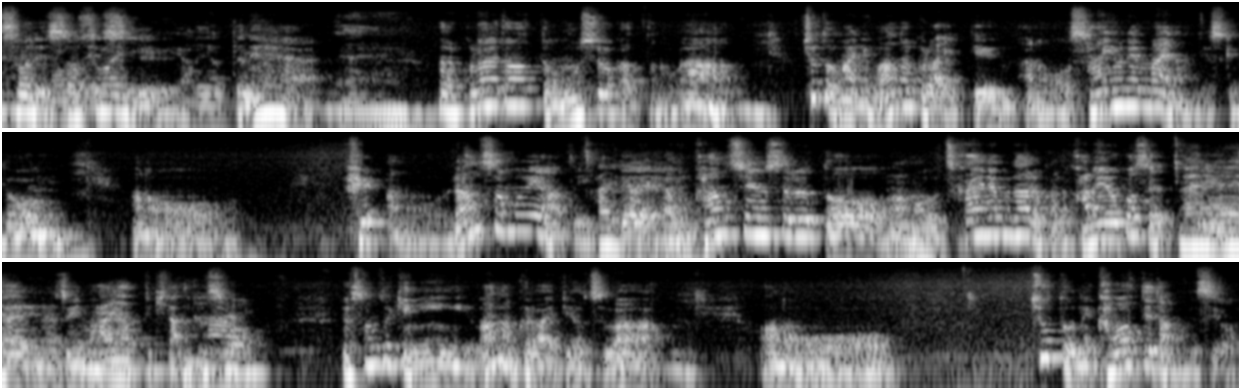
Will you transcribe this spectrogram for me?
そうです、ものすごいあれやってるね。だからこの間あって面白かったのが、ちょっと前にワンダクライっていう、あの、3、4年前なんですけど、うん、あの、フェあのランサムウェアといって、はいはいはい、あの感染すると、うん、あの使えなくなるから金よこせっていうタイプのやつが今流行ってきたんですよ。はい、でその時にワナクライってやつは、あのちょっとね、変わってたんですよ。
